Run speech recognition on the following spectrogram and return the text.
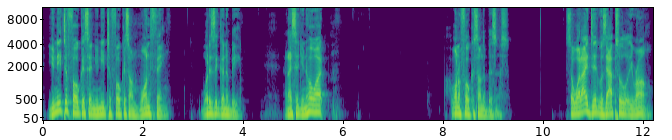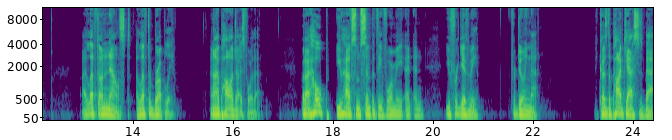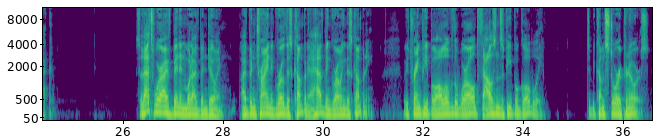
You need to focus and you need to focus on one thing. What is it going to be? And I said, you know what? I want to focus on the business. So what I did was absolutely wrong. I left unannounced. I left abruptly. And I apologize for that. But I hope you have some sympathy for me and, and you forgive me for doing that because the podcast is back. So that's where I've been and what I've been doing. I've been trying to grow this company. I have been growing this company. We've trained people all over the world, thousands of people globally to become storypreneurs.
